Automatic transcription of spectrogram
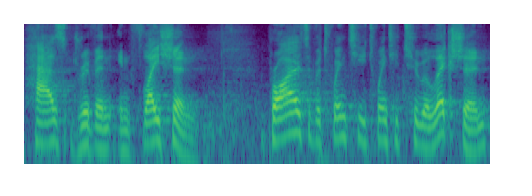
has driven inflation. Prior to the 2022 election,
